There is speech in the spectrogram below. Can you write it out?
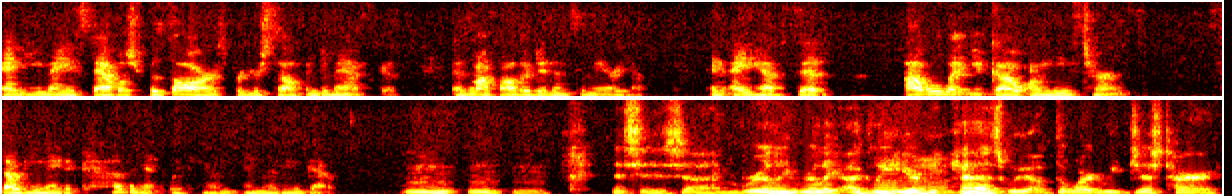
and you may establish bazaars for yourself in Damascus, as my father did in Samaria. And Ahab said, I will let you go on these terms. So he made a covenant with him and let him go. Mm-mm-mm. This is um, really, really ugly here Mhm. because we of the word we just heard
